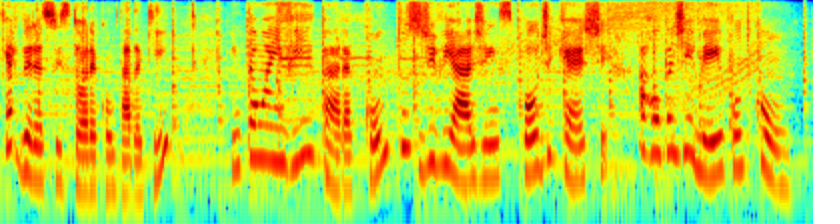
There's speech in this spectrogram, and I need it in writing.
Quer ver a sua história contada aqui? Então a envie para contosdeviagenspodcast.gmail.com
